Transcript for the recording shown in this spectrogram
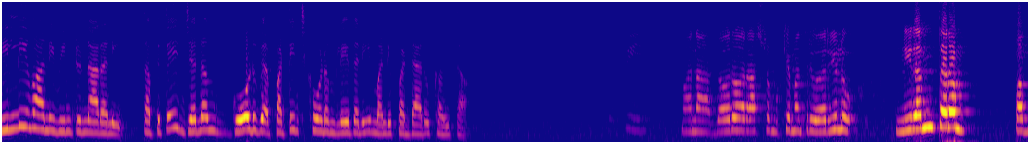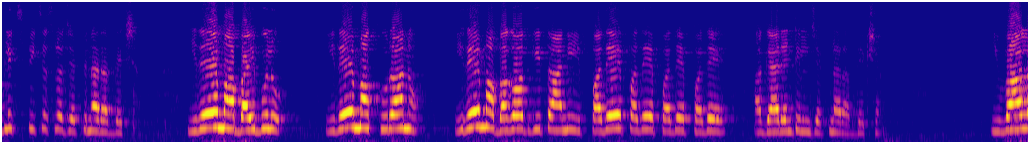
ఢిల్లీ వాణి వింటున్నారని తప్పితే జనం గోడు పట్టించుకోవడం లేదని మండిపడ్డారు కవిత. మన గౌరవ రాష్ట్ర ముఖ్యమంత్రి వర్యులు నిరంతరం పబ్లిక్ స్పీచెస్లో చెప్పినారు అధ్యక్ష. ఇదే మా బైబులు ఇదే మా ఖురాను ఇదే మా భగవద్గీత అని పదే పదే పదే పదే ఆ గ్యారంటీలు చెప్పినారు అధ్యక్ష. ఇవాళ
